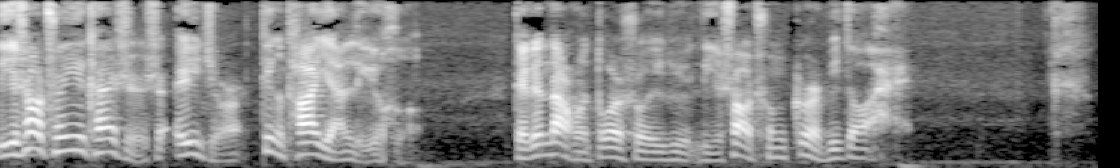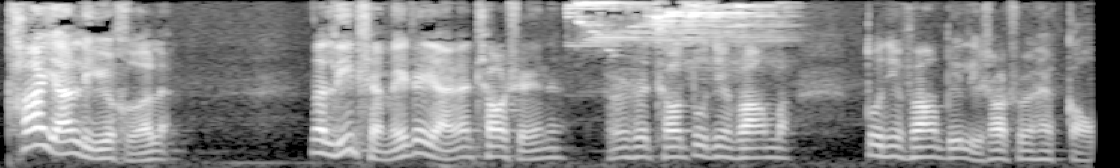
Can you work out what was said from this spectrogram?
李少春一开始是 A 角，定他演李玉和。得跟大伙多说一句，李少春个儿比较矮，他演李玉和了。那李铁梅这演员挑谁呢？有人说挑杜近芳吧，杜近芳比李少春还高。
